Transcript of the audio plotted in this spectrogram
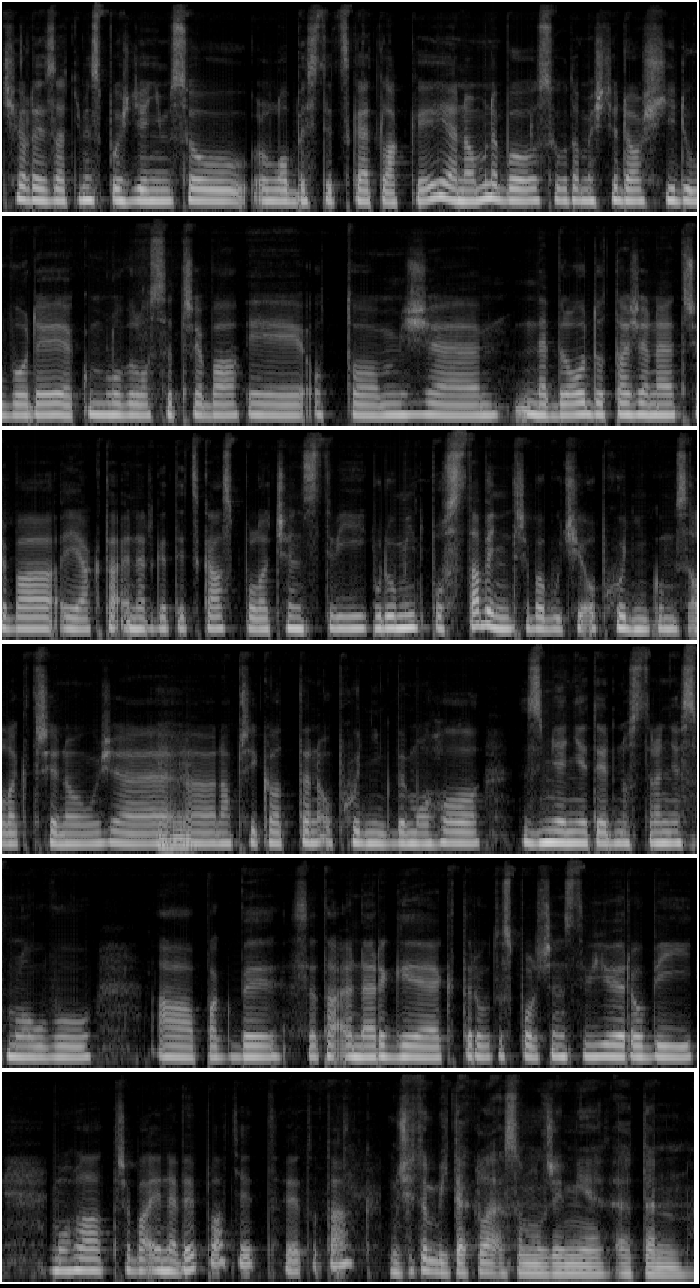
Čili za tím spožděním jsou lobistické tlaky jenom, nebo jsou tam ještě další důvody, jako mluvilo se třeba i o tom, že nebylo dotažené třeba, jak ta energetická společenství budou mít postavení třeba vůči obchodníkům s elektřinou, že mm-hmm. například Například ten obchodník by mohl změnit jednostranně smlouvu a pak by se ta energie, kterou to společenství vyrobí, mohla třeba i nevyplatit? Je to tak? Může to být takhle. Samozřejmě eh, ten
